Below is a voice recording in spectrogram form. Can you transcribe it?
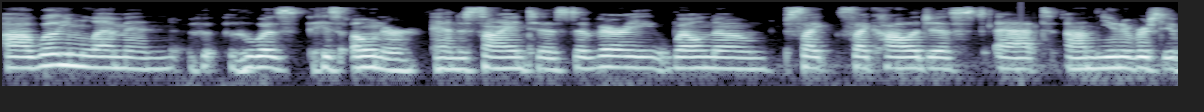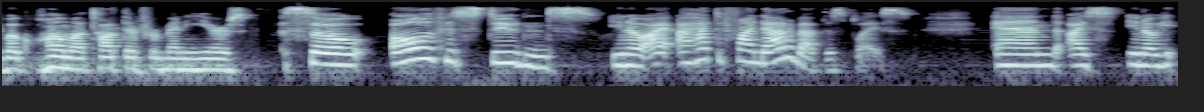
uh, William Lemmon, who, who, was his owner and a scientist, a very well known psych- psychologist at um, the University of Oklahoma, taught there for many years. So, all of his students, you know, I, I had to find out about this place. And I, you know, he,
